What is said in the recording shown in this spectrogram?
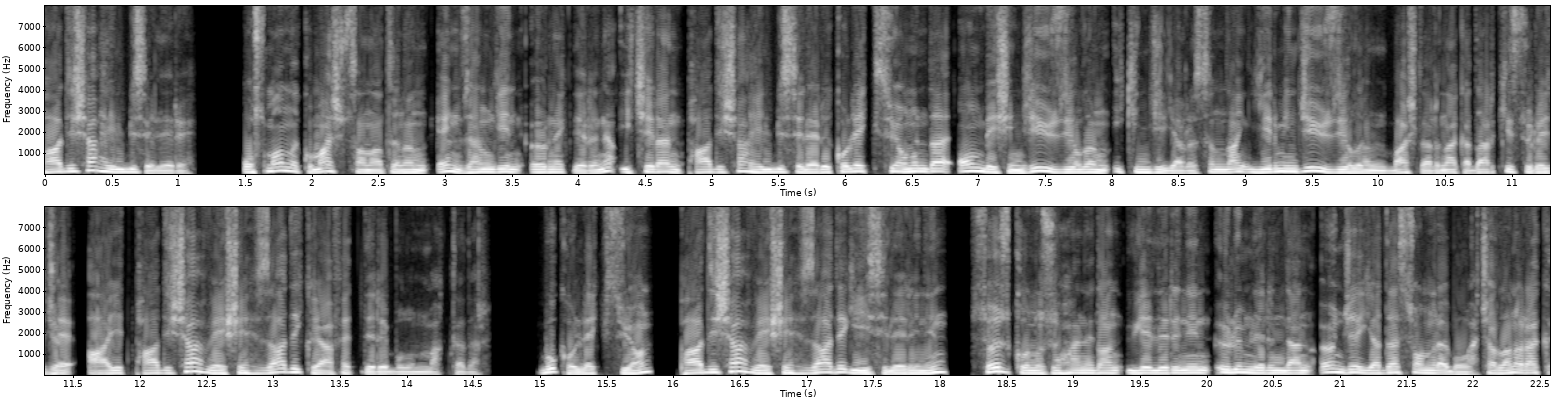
Padişah elbiseleri Osmanlı kumaş sanatının en zengin örneklerini içeren padişah elbiseleri koleksiyonunda 15. yüzyılın ikinci yarısından 20. yüzyılın başlarına kadarki sürece ait padişah ve şehzade kıyafetleri bulunmaktadır. Bu koleksiyon, padişah ve şehzade giysilerinin, söz konusu hanedan üyelerinin ölümlerinden önce ya da sonra boğaçalanarak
